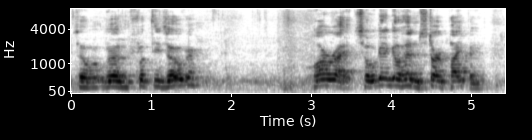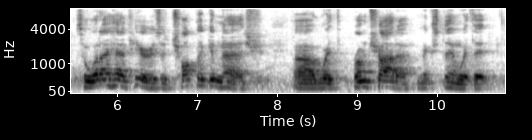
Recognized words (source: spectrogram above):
So we're going to flip these over. All right, so we're going to go ahead and start piping. So what I have here is a chocolate ganache uh, with RumChata mixed in with it.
